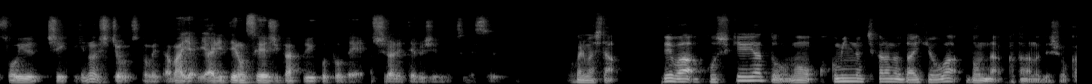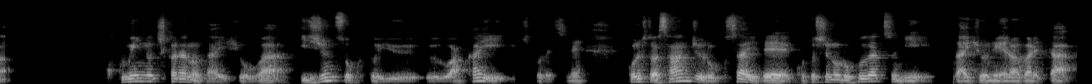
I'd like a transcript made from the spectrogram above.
そういう地域の市長を務めた、まあ、やり手の政治家ということで知られている人物です。わかりました。では、保守系野党の国民の力の代表はどんな方なのでしょうか？国民の力の代表は、イ・ジュンソクという若い人ですね。この人は36歳で今年の6月に代表に選ばれた、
